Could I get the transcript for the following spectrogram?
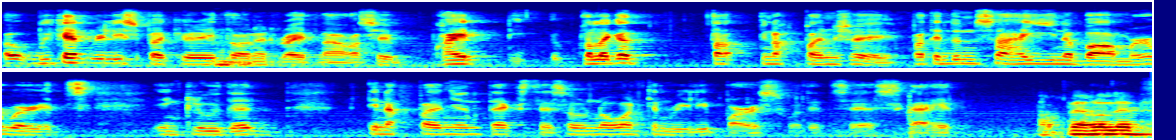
Uh, We can't really speculate on it right now kasi kahit talaga ta- tinakpan siya eh. Pati dun sa Hyena Bomber where it's included, tinakpan yung text eh. So no one can really parse what it says kahit Oh, pero let's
